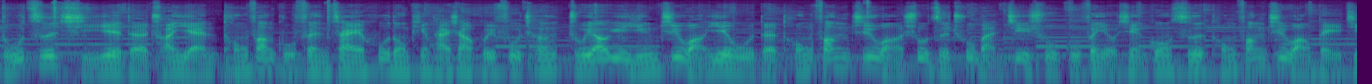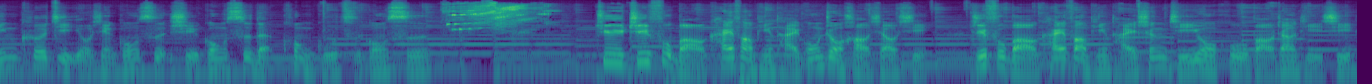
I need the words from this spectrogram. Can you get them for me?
独资企业的传言，同方股份在互动平台上回复称，主要运营知网业务的同方知网数字出版技术股份有限公司、同方知网北京科技有限公司是公司的控股子公司。据支付宝开放平台公众号消息，支付宝开放平台升级用户保障体系，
